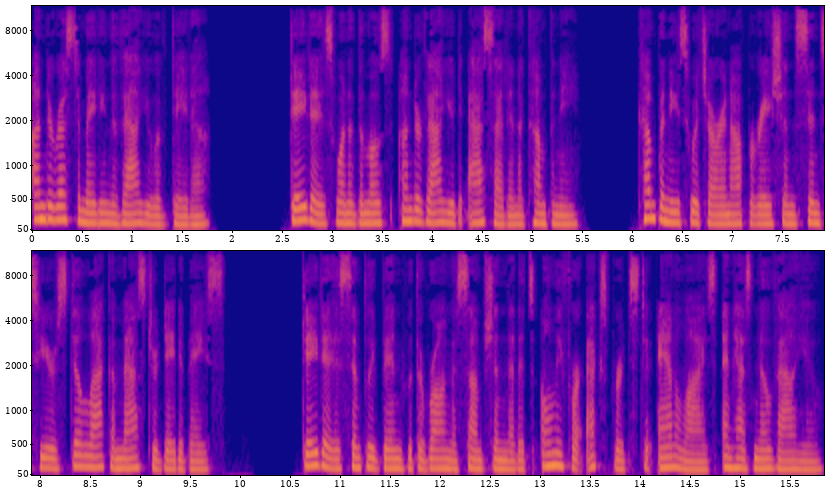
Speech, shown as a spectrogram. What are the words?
Underestimating the value of data. Data is one of the most undervalued asset in a company. Companies which are in operation since years still lack a master database. Data is simply binned with the wrong assumption that it's only for experts to analyze and has no value.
